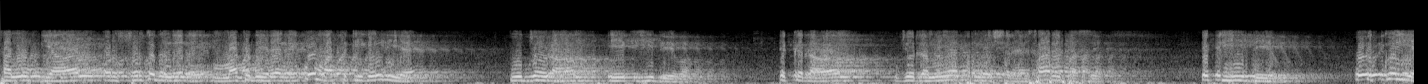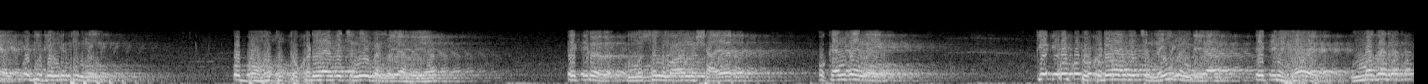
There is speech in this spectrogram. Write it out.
ਸਾਨੂੰ ਗਿਆਨ ਔਰ ਸੁਰਤ ਦਿੰਦੇ ਨੇ, ਮਤ ਦੇ ਰਹੇ ਨੇ, ਉਹ ਮਤ ਕੀ ਕਹਿੰਦੀ ਹੈ? ਪੂਜੋ ਰਾਮ ਏਕ ਹੀ ਦੇਵਾ। ਇੱਕ ਰਾਮ ਜੋ ਰਮਿਆ ਪਰਮੇਸ਼ਰ ਹੈ, ਸਾਰੇ ਪਾਸੇ। ਇੱਕ ਹੀ ਦੇਵ। ਉਹ ਇੱਕੋ ਹੀ ਹੈ, ਉਹਦੀ ਗਿਣਤੀ ਨਹੀਂ। ਉਹ ਬਹੁਤ ਟੁਕੜਿਆਂ ਵਿੱਚ ਨਹੀਂ ਵੰਡਿਆ ਹੋਇਆ। ਇੱਕ ਮੁਸਲਮਾਨ ਸ਼ਾਇਰ, ਉਹ ਕਹਿੰਦੇ ਨੇ ਕਿ ਉਹ ਟੁਕੜਿਆਂ ਵਿੱਚ ਨਹੀਂ ਵੰਡਿਆ, ਇੱਕ ਹੈ, ਮਗਰ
